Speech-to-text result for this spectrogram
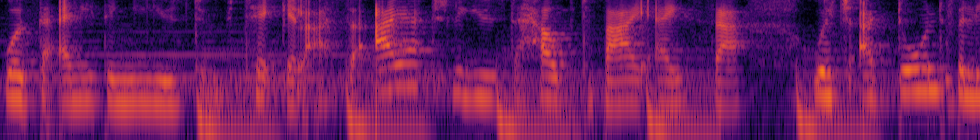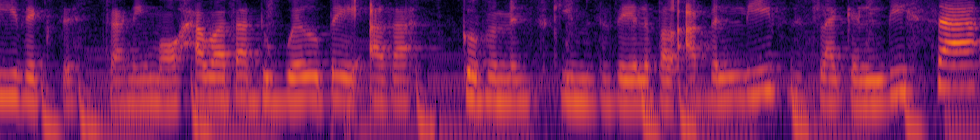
was there anything you used in particular? So I actually used a help to buy ISA which I don't believe exists anymore. However, there will be other government schemes available. I believe there's like a LISA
